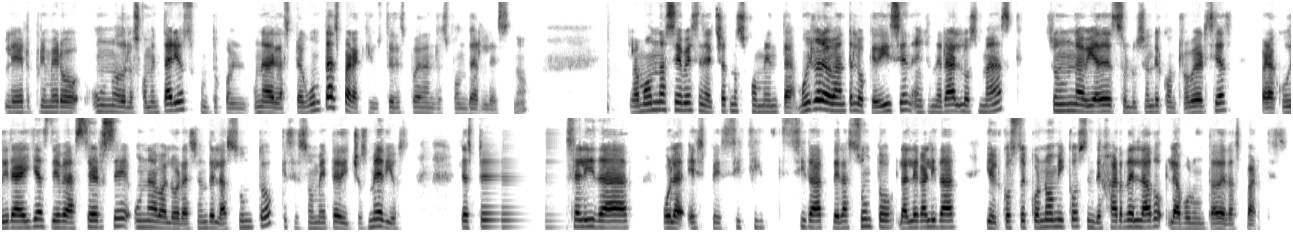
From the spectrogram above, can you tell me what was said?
leer primero uno de los comentarios junto con una de las preguntas para que ustedes puedan responderles, ¿no? Ramón Aceves en el chat nos comenta, muy relevante lo que dicen, en general los MASC son una vía de solución de controversias, para acudir a ellas debe hacerse una valoración del asunto que se somete a dichos medios. La especialidad o la especificidad del asunto, la legalidad y el costo económico sin dejar de lado la voluntad de las partes.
